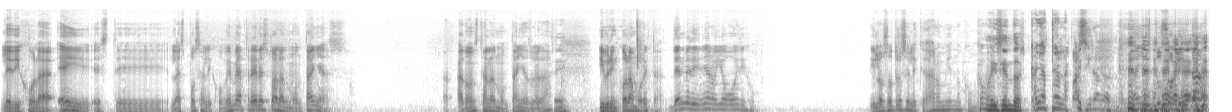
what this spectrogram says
le dijo la, hey, este, la esposa le dijo, veme a traer esto a las montañas. ¿A, a dónde están las montañas, verdad? Sí. Y brincó la moreta. Denme dinero, yo voy, dijo. Y los otros se le quedaron viendo como, Como diciendo, cállate a la... ¿vas a ir a las montañas tú solita?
